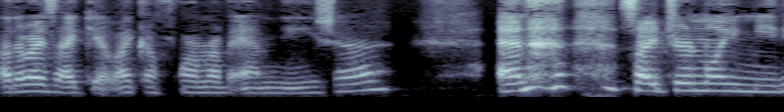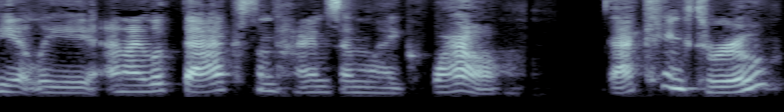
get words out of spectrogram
Otherwise, I get like a form of amnesia. And so I journal immediately. And I look back sometimes, I'm like, wow, that came through.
